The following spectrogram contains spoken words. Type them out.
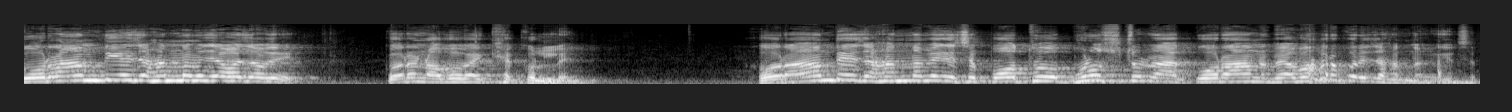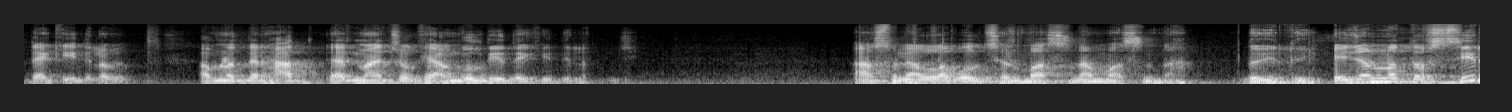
কোরআন দিয়ে জাহান নামে যাওয়া যাবে। কোরআন অপব্যাখ্যা করলে। কোরআন দিয়ে জাহান নামে গেছে পথ ভ্রষ্টরা কোরআন ব্যবহার করে জাহান নামে গেছে। দেখিয়ে দিলাম, আপনাদের হাত মানে চোখে আঙ্গুল দিয়ে দেখিয়ে দিলাম। আসলে আল্লাহ বলছেন, মাসনা মাসনা, দুই দুই। এই জন্য তো স্থির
